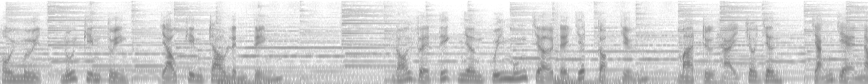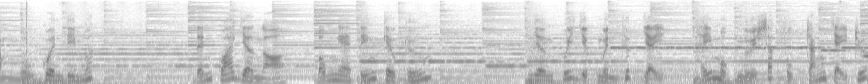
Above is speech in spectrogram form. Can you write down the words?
Hồi 10, núi Kim Tuyền, Giảo Kim trao lệnh tiễn. Nói về tiết nhân quý muốn chờ để giết cọp dữ, mà trừ hại cho dân, chẳng dè nằm ngủ quên đi mất. Đến quá giờ ngọ, bỗng nghe tiếng kêu cứu. Nhân quý giật mình thức dậy, thấy một người sắc phục trắng chạy trước,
